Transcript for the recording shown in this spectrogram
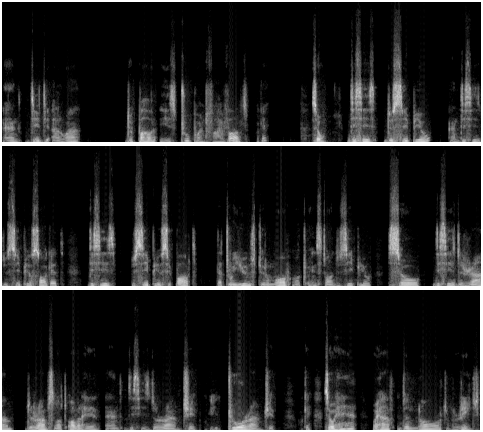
and DDR1 the power is 2.5 volts okay so this is the CPU and this is the CPU socket. This is the CPU support that we use to remove or to install the CPU so this is the RAM the RAM slot over here and this is the RAM chip okay? Two RAM chip okay? So here we have the NOR bridge.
